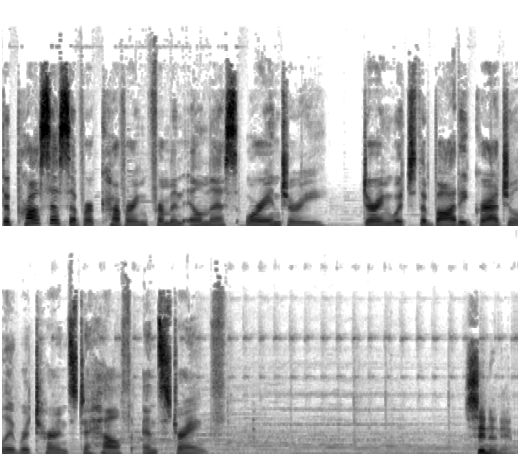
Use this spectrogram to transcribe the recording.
The process of recovering from an illness or injury, during which the body gradually returns to health and strength. Synonym.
